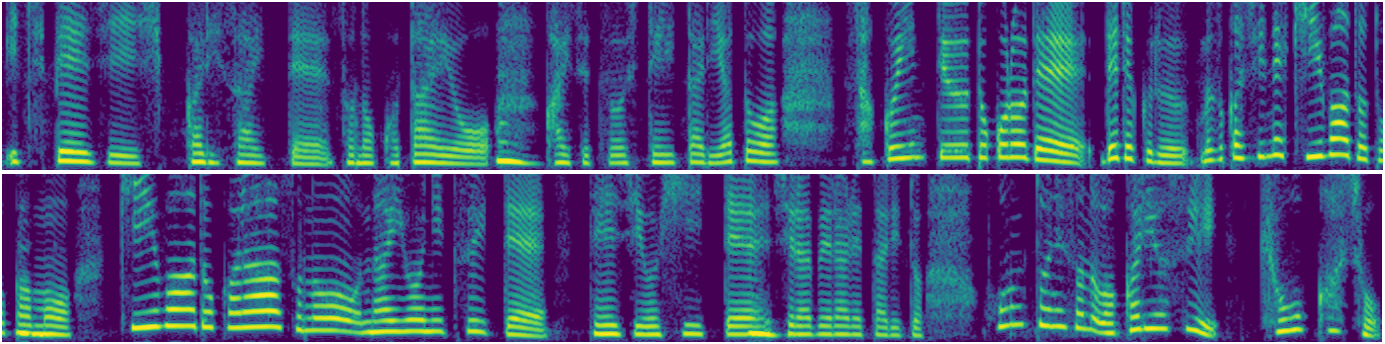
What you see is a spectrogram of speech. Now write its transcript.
1ページしっかり割いてその答えを解説をしていたり、あとは作品っていうところで出てくる難しいね、キーワードとかも、うん、キーワードからその内容についてページを引いて調べられたりと、うん、本当にその分かりやすい教科書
